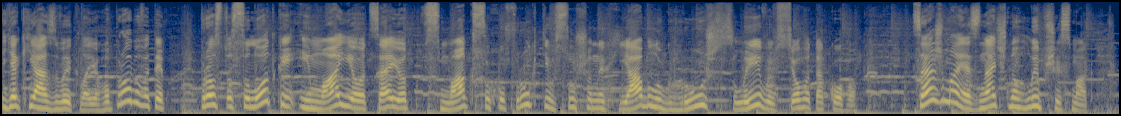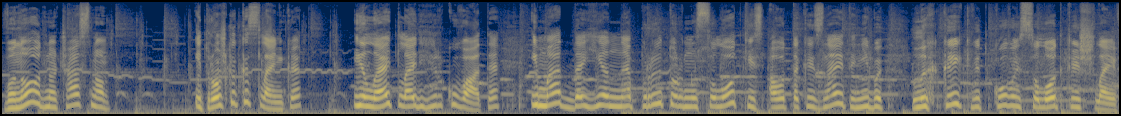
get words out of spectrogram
як я звикла його пробувати, просто солодкий і має оцей от смак сухофруктів, сушених яблук, груш, сливи, всього такого. Це ж має значно глибший смак. Воно одночасно і трошки кисленьке, і ледь-ледь гіркувате, і мед дає не приторну солодкість, а от такий, знаєте, ніби легкий квітковий солодкий шлейф.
